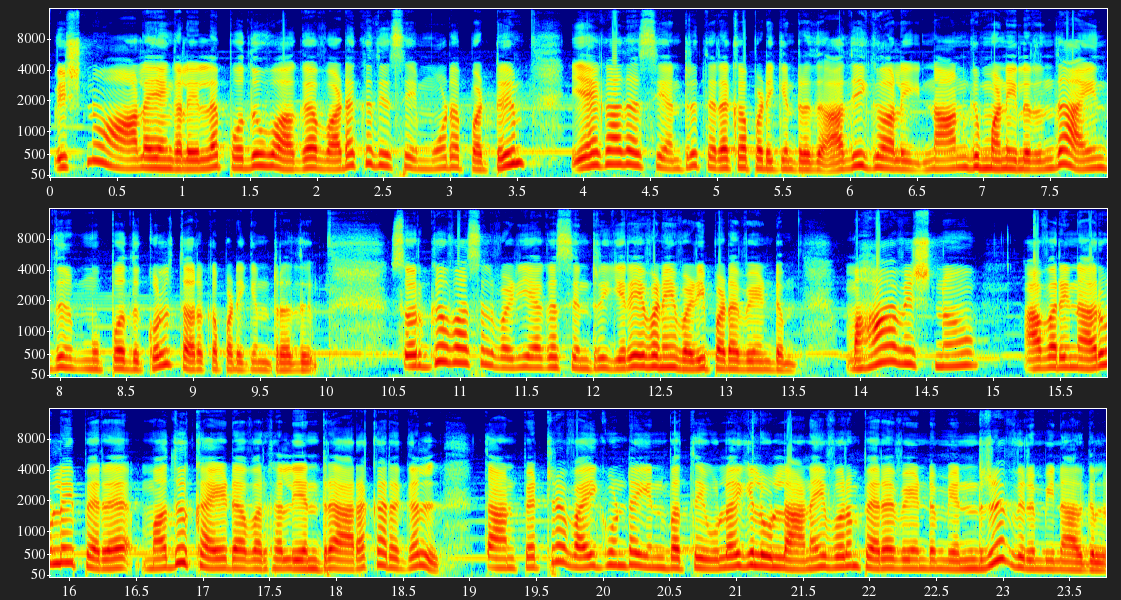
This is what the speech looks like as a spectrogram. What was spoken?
விஷ்ணு ஆலயங்களில் பொதுவாக வடக்கு திசை மூடப்பட்டு ஏகாதசி அன்று திறக்கப்படுகின்றது. அதிகாலை நான்கு மணிலிருந்து ஐந்து முப்பதுக்குள் திறக்கப்படுகின்றது. சொர்க்கவாசல் வழியாக சென்று இறைவனை வழிபட வேண்டும். மகாவிஷ்ணு அவரின் அருளை பெற மது கைடவர்கள் என்ற அரக்கர்கள் தான் பெற்ற வைகுண்ட இன்பத்தை உலகில் உள்ள அனைவரும் பெற வேண்டும் என்று விரும்பினார்கள்.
